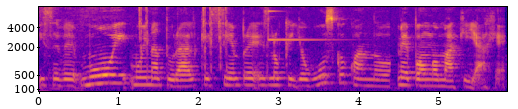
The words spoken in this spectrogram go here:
y se ve muy muy natural. Que siempre es lo que yo busco cuando me pongo maquillaje.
